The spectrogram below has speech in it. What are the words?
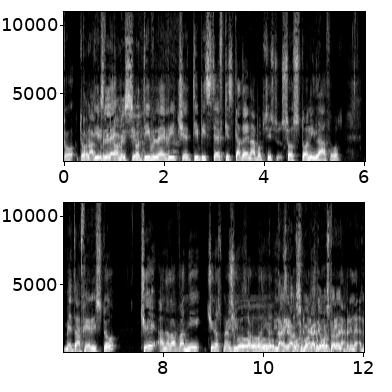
Το, το, Το να τι πεις τη βλέ- γνώμη σου. το τι βλέπει και τι πιστεύεις κατά την άποψή σου, σωστό ή λάθος, μεταφέρεις το και αναλαμβάνει εκείνος που Να έχει σου τι πω. αρμοδιότητε. Εντάξει, να σου πω να κάτι πω- όμως τώρα. πριν- πριν- πριν-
